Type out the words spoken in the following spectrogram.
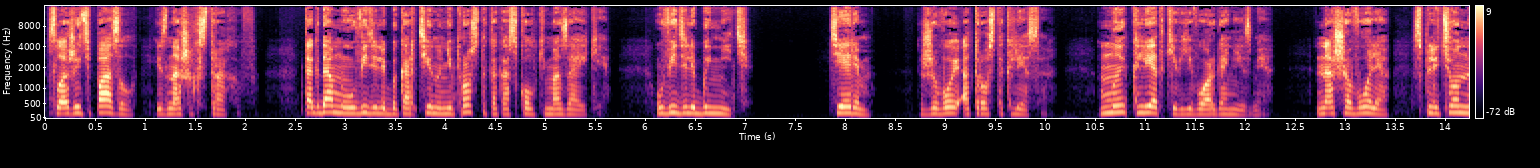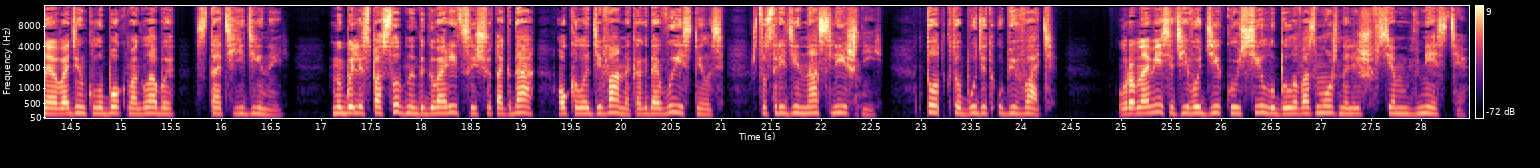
Сложить пазл из наших страхов. Тогда мы увидели бы картину не просто как осколки мозаики. Увидели бы нить. Терем — живой отросток леса. Мы — клетки в его организме. Наша воля, сплетенная в один клубок, могла бы стать единой. Мы были способны договориться еще тогда, около дивана, когда выяснилось, что среди нас лишний, тот, кто будет убивать. Уравновесить его дикую силу было возможно лишь всем вместе.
